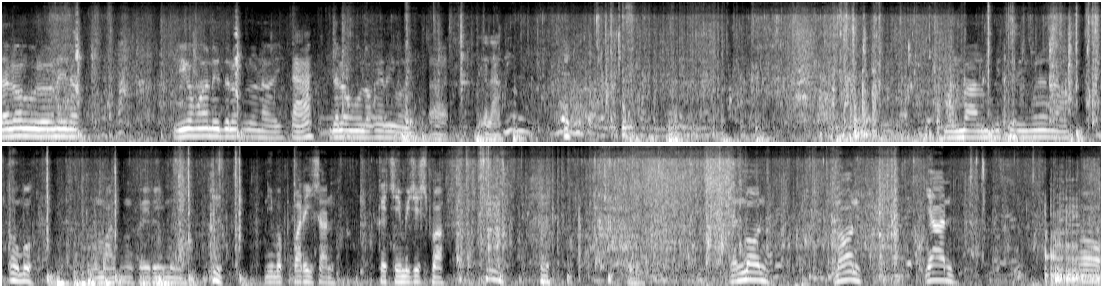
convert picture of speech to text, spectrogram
Dalawang ulo na yun. ah. Hindi ka mga dalawang ulo na eh. Ha? Dalawang ulo kay Riwan. Ah, teka lang. Mahal-mahal mo kay Riwan na na. Oh, bu. Mamahal mo kay. Hmm. Hindi mapaparisan. Kahit si Mrs. pa. Yan, Mon. Mon. Yan. Oh.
